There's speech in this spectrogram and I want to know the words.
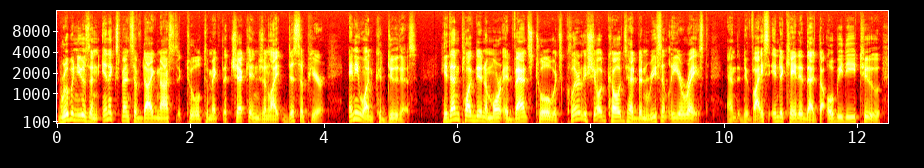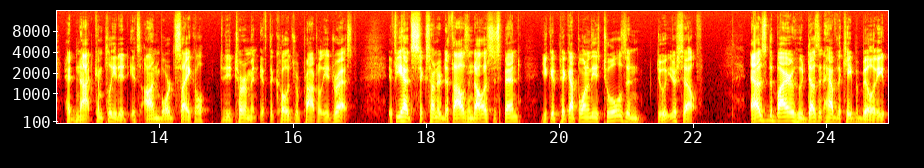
Ruben used an inexpensive diagnostic tool to make the check engine light disappear. Anyone could do this. He then plugged in a more advanced tool which clearly showed codes had been recently erased, and the device indicated that the OBD2 had not completed its onboard cycle to determine if the codes were properly addressed. If you had 600 to $1,000 to spend, you could pick up one of these tools and do it yourself. As the buyer who doesn't have the capability,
